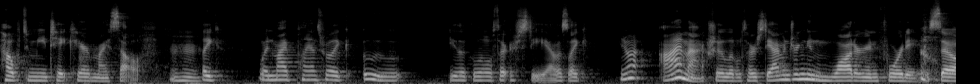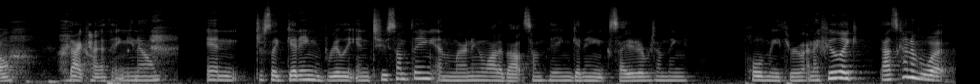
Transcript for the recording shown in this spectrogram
helped me take care of myself. Mm-hmm. Like when my plants were like, "Ooh, you look a little thirsty," I was like, "You know what? I'm actually a little thirsty. I've been drinking water in four days, so that kind of thing, you know." And just like getting really into something and learning a lot about something, getting excited over something, pulled me through. And I feel like that's kind of what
